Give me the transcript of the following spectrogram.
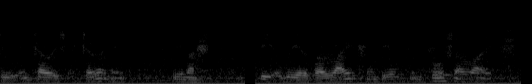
to encourage a tyranny, we must be aware of our rights and be able to enforce our rights.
